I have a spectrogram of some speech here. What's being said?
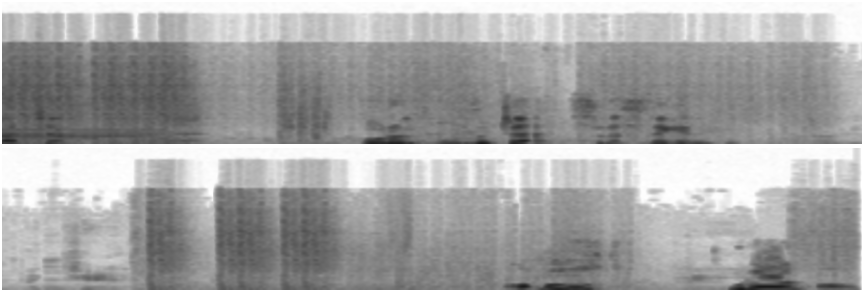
Mertcan. Vurun vurdukça sıra size gelecek. Ama ulan amca.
